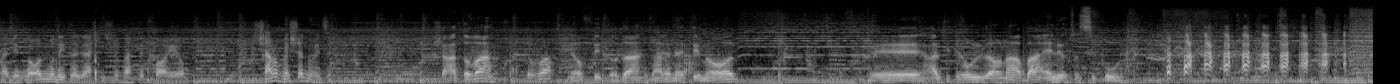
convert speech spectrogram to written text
ואני מאוד מאוד התרגשתי שבאת לפה היום. שלום, יש לנו את זה. שעה טובה. שעה טובה. יופי, תודה. תודה לך. נהניתי מאוד. אה, אל תקראו לי לעונה הבאה, אין לי יותר סיפור.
